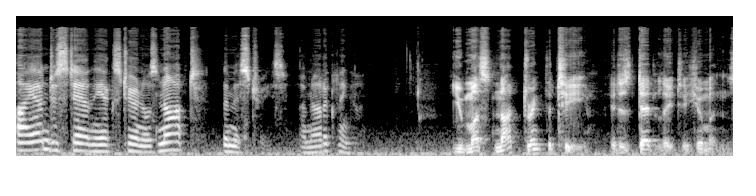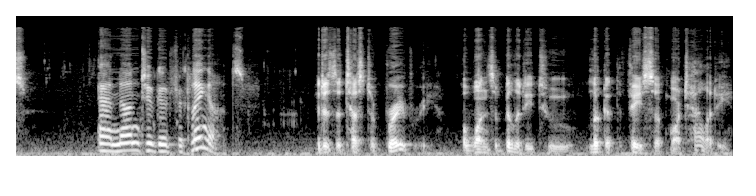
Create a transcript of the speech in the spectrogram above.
I understand the externals, not the mysteries. I'm not a Klingon. You must not drink the tea. It is deadly to humans. And none too good for Klingons. It is a test of bravery, of one's ability to look at the face of mortality.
